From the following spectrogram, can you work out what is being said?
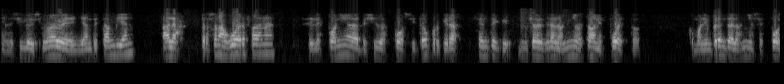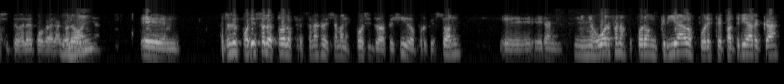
en el siglo XIX y antes también, a las personas huérfanas se les ponía el apellido Espósito porque era gente que muchas veces eran los niños que estaban expuestos, como la imprenta de los niños expósitos de la época de la colonia. Eh, entonces por eso los, todos los personajes se llaman Expósito de apellido, porque son, eh, eran niños huérfanos que fueron criados por este patriarca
